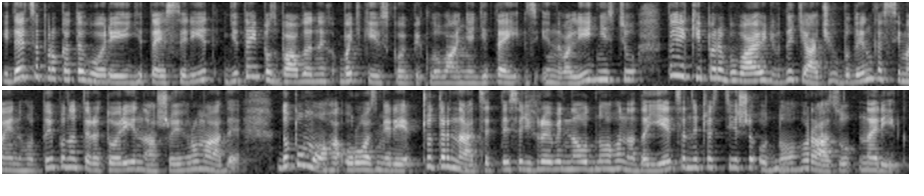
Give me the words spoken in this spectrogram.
Йдеться про категорії дітей-сиріт, дітей, позбавлених батьківського піклування, дітей з інвалідністю та які перебувають в дитячих будинках сімейного типу на території нашої громади. Допомога у розмірі 14 тисяч гривень на одного надається не частіше одного разу на рік.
